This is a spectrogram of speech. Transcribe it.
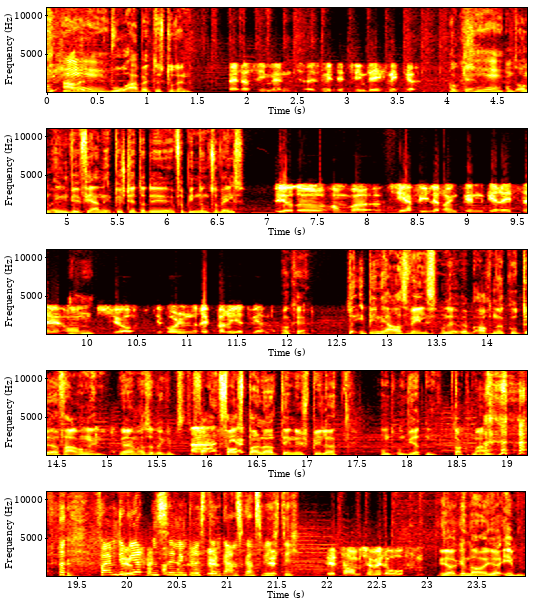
Die Arbeit. Wo arbeitest du denn? Bei der Siemens als Medizintechniker. Okay. Und, und inwiefern besteht da die Verbindung zu Wels? Ja, da haben wir sehr viele Röntgengeräte und ja, die wollen repariert werden. Okay. Ich bin ja aus Wels und ich hab auch nur gute Erfahrungen. Ja? Also da gibt es Ah, sehr Faustballer, Tennisspieler und, und Wirten, auch. Vor allem die Wirten sind in Christian ganz, ganz wichtig. Jetzt haben sie wieder offen. Ja, genau, ja eben.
